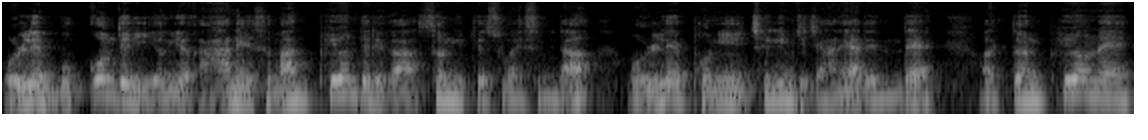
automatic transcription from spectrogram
원래 무권 대리 영역 안에서만 표현 대리가 성립될 수가 있습니다. 원래 본인이 책임지지 않아야 되는데 어떤 표현의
